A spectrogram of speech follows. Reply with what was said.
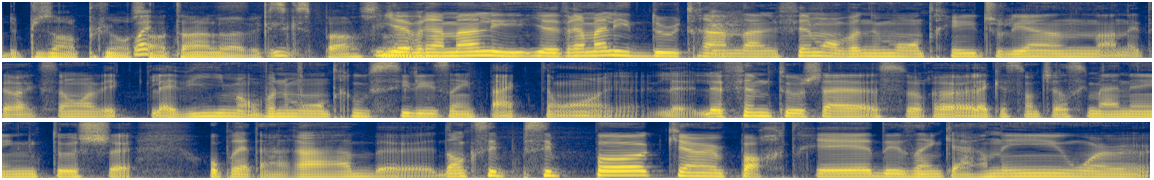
de plus en plus, on s'entend avec ce qui se passe. Il y, a vraiment les, il y a vraiment les deux trames dans le film. On va nous montrer Julian en interaction avec la vie, mais on va nous montrer aussi les impacts. le, film touche sur euh, la question de Chelsea Manning, touche euh, au printemps arabe. Euh, donc, c'est pas qu'un portrait désincarné ou un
